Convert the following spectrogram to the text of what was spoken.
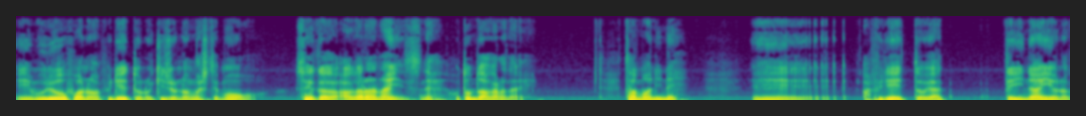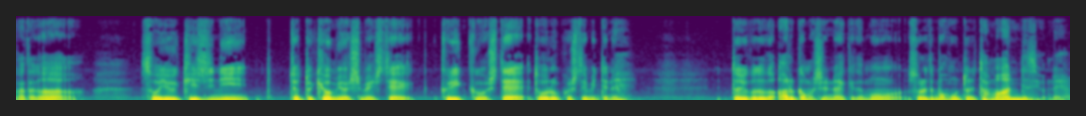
えー、無料オファーのアフィリエイトの記事を流しても、成果が上がらないんですね。ほとんど上がらない。たまにね、えー、アフィリエイトをやっていないような方が、そういう記事にちょっと興味を示して、クリックをして登録してみてね。ということがあるかもしれないけども、それでも本当にたまにですよね。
